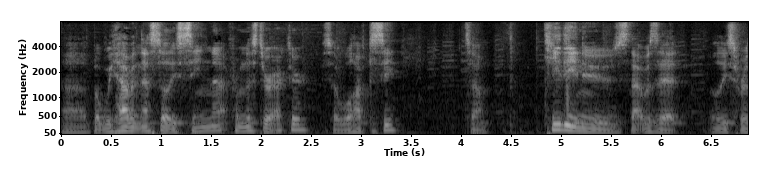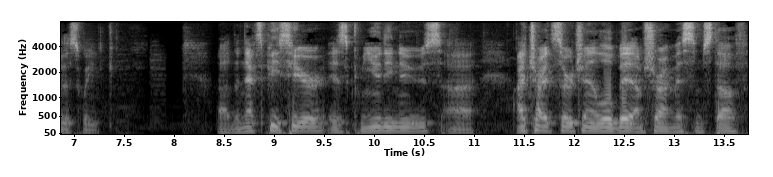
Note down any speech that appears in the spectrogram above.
Uh, but we haven't necessarily seen that from this director, so we'll have to see. So, TD news. That was it, at least for this week. Uh, the next piece here is community news. Uh, I tried searching a little bit. I'm sure I missed some stuff.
